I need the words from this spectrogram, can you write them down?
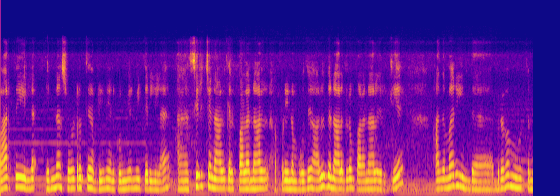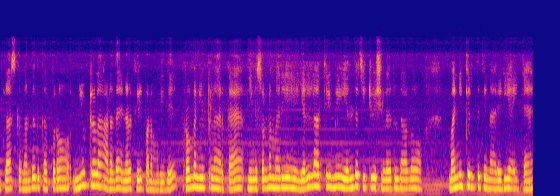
வார்த்தையே இல்லை. என்ன சொல்கிறது அப்படின்னு எனக்கு உண்மையிலுமே தெரியல. சிரித்த நாள்கள் பல நாள் அப்படின்னும் போது அழுத நாள்களும் பல நாள் இருக்குது அந்த மாதிரி இந்த பிரம்ம முகூர்த்தம் கிளாஸ்க்கு வந்ததுக்கப்புறம் நியூட்ரலாக ஆனதை என்னால் ஃபீல் பண்ண முடியுது. ரொம்ப நியூட்ரலாக இருக்கேன். நீங்கள் சொன்ன மாதிரி எல்லாத்தையுமே எந்த சுச்சுவேஷனில் இருந்தாலும் மன்னிக்கிறதுக்கு நான் ரெடி ஆயிட்டேன்.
